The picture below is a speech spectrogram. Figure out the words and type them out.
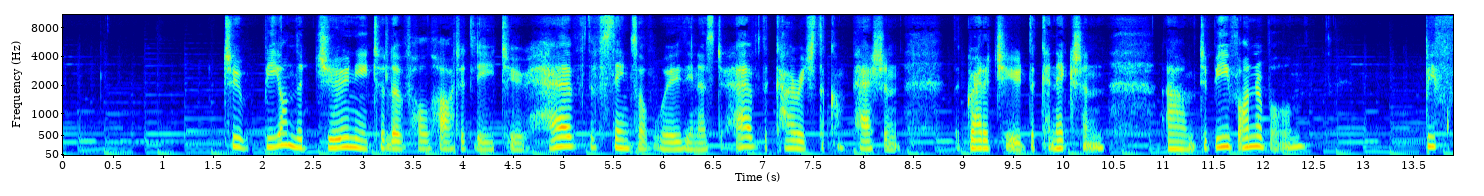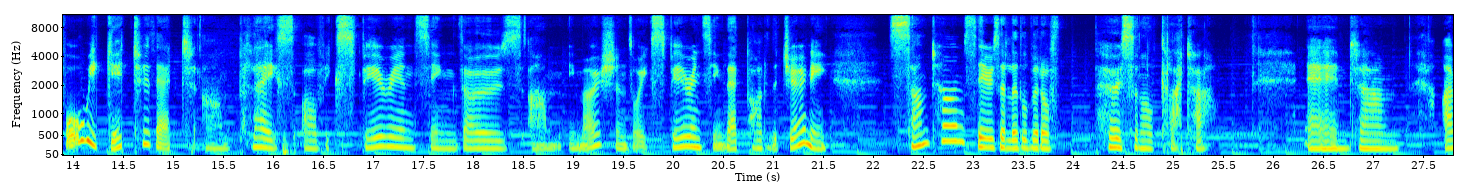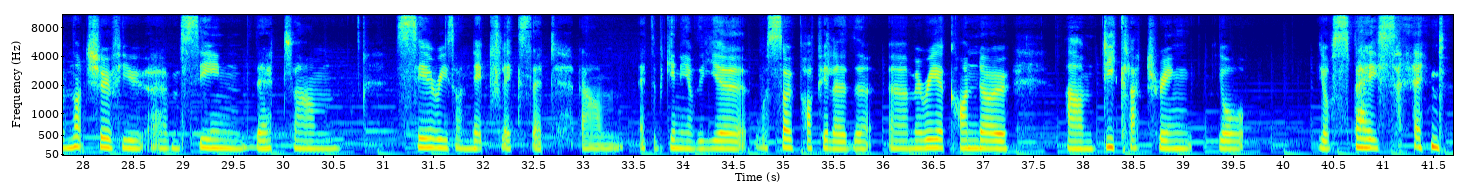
to be on the journey to live wholeheartedly, to have the sense of worthiness, to have the courage, the compassion, the gratitude, the connection, um, to be vulnerable. Before we get to that um, place of experiencing those um, emotions or experiencing that part of the journey, sometimes there's a little bit of personal clutter. And um, I'm not sure if you have seen that um, series on Netflix that um, at the beginning of the year was so popular. The uh, Maria Kondo um, decluttering your your space and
